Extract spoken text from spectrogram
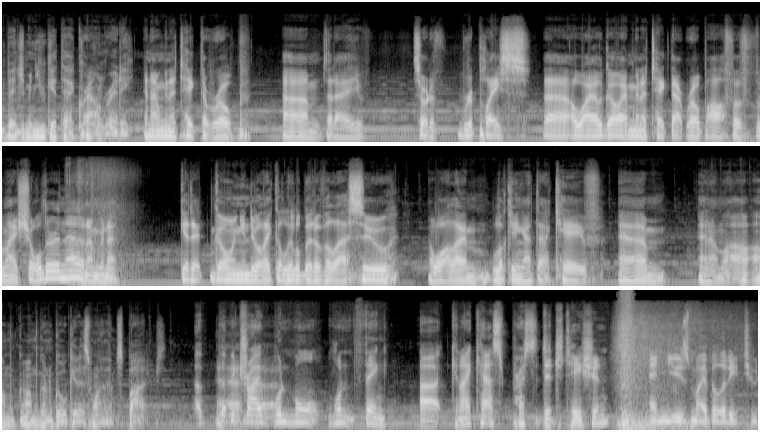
Benjamin, you get that crown ready, and I'm gonna take the rope um, that I sort of replace uh, a while ago. I'm gonna take that rope off of my shoulder and that, and I'm gonna get it going into like a little bit of a lasso while I'm looking at that cave. Um, and I'm I'm I'm gonna go get us one of them spots. Uh, let me try uh, one more one thing. Uh, can I cast prestidigitation and use my ability to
